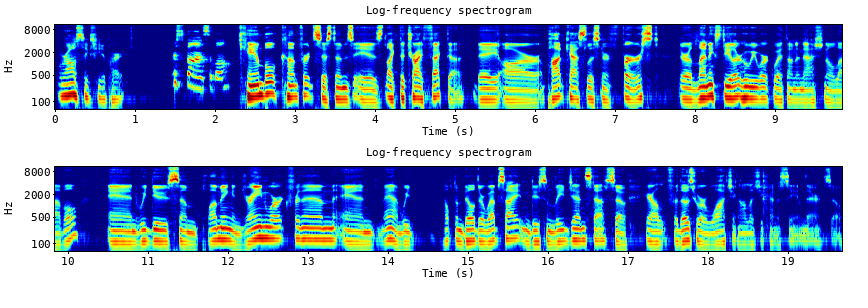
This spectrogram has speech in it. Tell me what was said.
we're all six feet apart. responsible. Campbell Comfort Systems is like the trifecta. They are a podcast listener first. They're a Lennox dealer who we work with on a national level, and we do some plumbing and drain work for them. And man, we helped them build their website and do some lead gen stuff. So here, I'll, for those who are watching, I'll let you kind of see them there. So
